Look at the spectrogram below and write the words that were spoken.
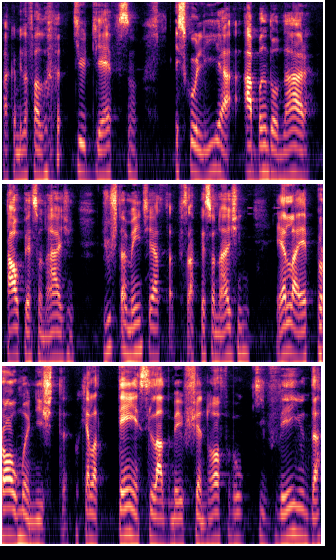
a Camila falou, que o Jefferson escolhia abandonar tal personagem, justamente essa, essa personagem ela é pró-humanista, porque ela tem esse lado meio xenófobo que veio da,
